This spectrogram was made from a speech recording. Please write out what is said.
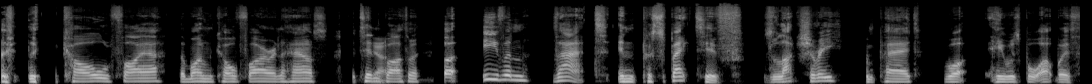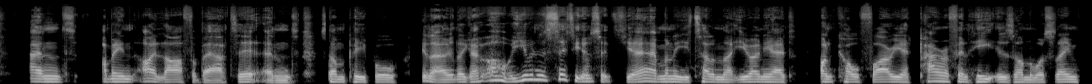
the, the coal fire, the one coal fire in the house, the tin Yeah. bathroom. But even that in perspective was luxury compared to what he was brought up with. And I mean, I laugh about it, and some people, you know, they go, "Oh, are you in the city?" I said, "Yeah." And then you tell them that you only had one coal fire, you had paraffin heaters on the what's the name,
